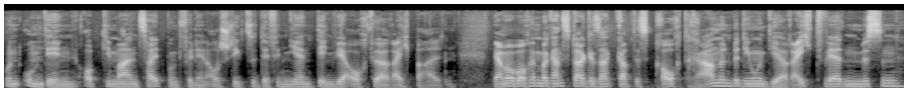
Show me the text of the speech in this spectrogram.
und um den optimalen Zeitpunkt für den Ausstieg zu definieren, den wir auch für erreichbar halten. Wir haben aber auch immer ganz klar gesagt gehabt, es braucht Rahmenbedingungen, die erreicht werden müssen,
